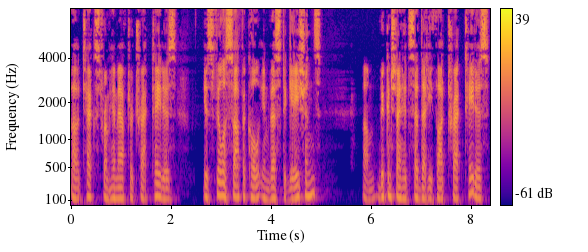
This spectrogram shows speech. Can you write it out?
uh, text from him after Tractatus is Philosophical Investigations. Um, Wittgenstein had said that he thought Tractatus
